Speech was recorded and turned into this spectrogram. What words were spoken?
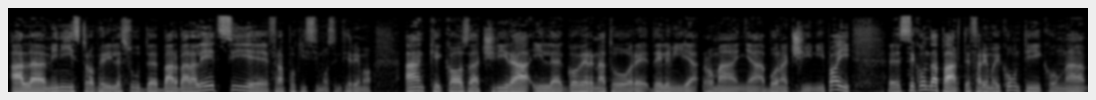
al Ministro per il Sud Barbara Lezzi e fra pochissimo sentiremo anche cosa ci dirà il governatore dell'Emilia Romagna Bonaccini. Poi, eh, seconda parte, faremo i conti con una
